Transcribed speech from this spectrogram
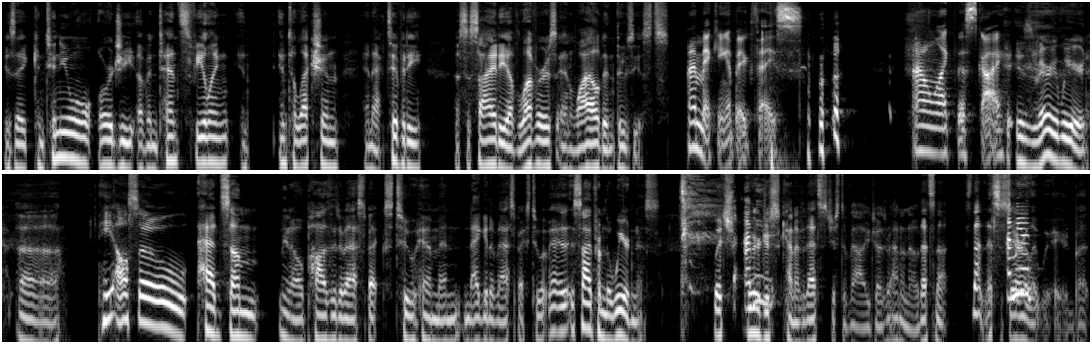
is a continual orgy of intense feeling, in- intellection, and activity, a society of lovers and wild enthusiasts. I'm making a big face. I don't like this guy. is very weird. Uh, he also had some, you know, positive aspects to him and negative aspects to him, aside from the weirdness, which we're just kind of, that's just a value judgment. I don't know. That's not, it's not necessarily weird, but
